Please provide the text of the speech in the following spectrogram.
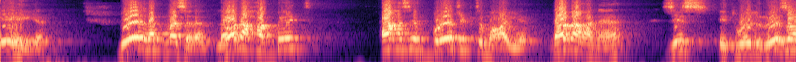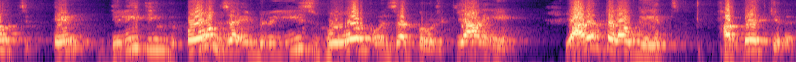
إيه هي؟ بيقول لك مثلا لو أنا حبيت أحذف project معين ده معناه this it will result in deleting all the employees who work on that project. يعني إيه؟ يعني أنت لو جيت حبيت كده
